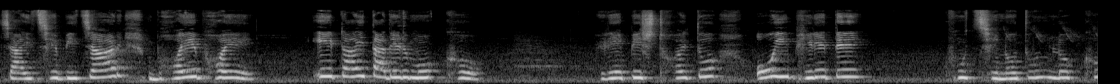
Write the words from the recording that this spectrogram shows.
চাইছে বিচার ভয়ে ভয়ে। এটাই তাদের মোক্ষ। রেপিস্ট হয়তো ওই ভিড়েতে খুঁজছে নতুন লক্ষ্য।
